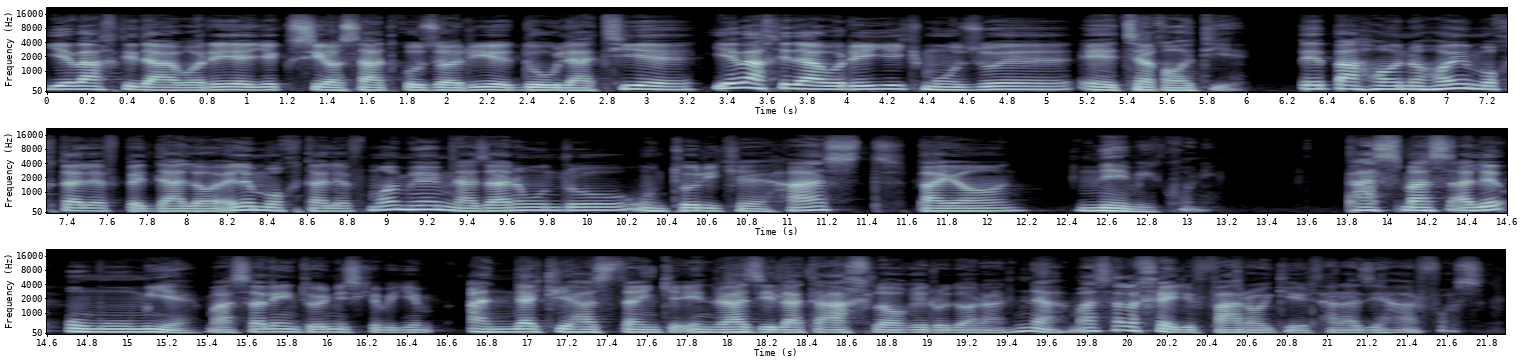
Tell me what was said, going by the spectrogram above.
یه وقتی درباره یک سیاستگذاری دولتیه یه وقتی درباره یک موضوع اعتقادیه به بحانه های مختلف به دلایل مختلف ما میایم نظرمون رو اونطوری که هست بیان نمی کنیم. پس مسئله عمومیه مسئله اینطوری نیست که بگیم اندکی هستن که این رزیلت اخلاقی رو دارن نه مسئله خیلی فراگیرتر از این حرف هست.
